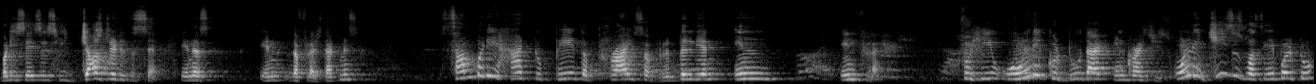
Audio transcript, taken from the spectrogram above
But he says is he judged it in the sin, in his in the flesh. That means somebody had to pay the price of rebellion in in flesh. So he only could do that in Christ Jesus. Only Jesus was able to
